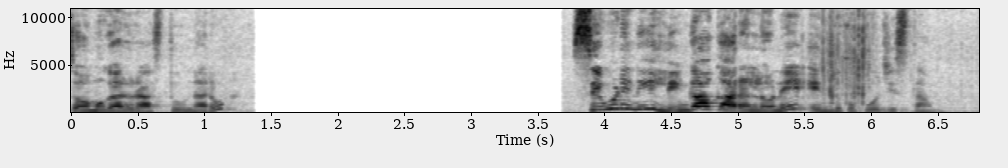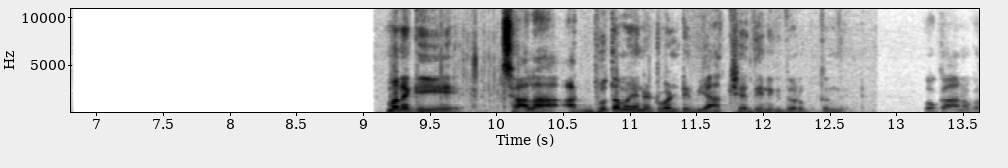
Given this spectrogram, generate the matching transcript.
సోము గారు రాస్తూ ఉన్నారు. శివుడిని లింగాకారంలోనే ఎందుకు పూజిస్తాం? మనకి చాలా అద్భుతమైనటువంటి వ్యాఖ్య దీనికి దొరుకుతుంది. ఒకానొక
